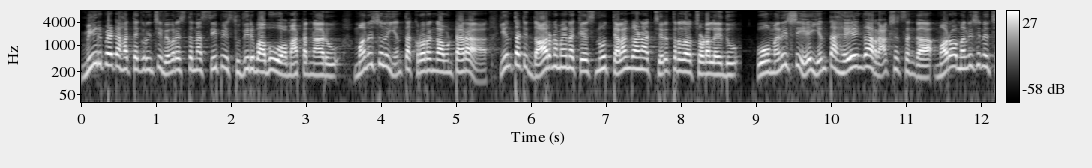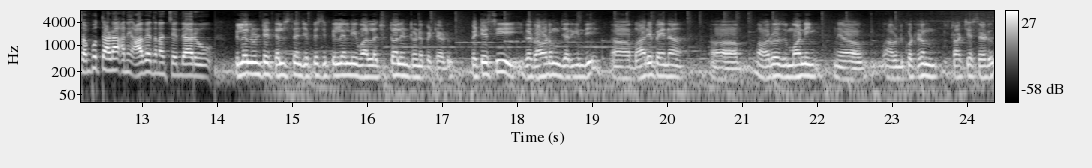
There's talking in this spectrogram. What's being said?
మీర్పేట హత్య గురించి వివరిస్తున్న సిపి సుధీర్ బాబు ఓ మాట అన్నారు మనుషులు ఎంత క్రూరంగా ఉంటారా? ఇంతటి దారుణమైన కేసును తెలంగాణ చరిత్రలో చూడలేదు. ఓ మనిషి ఎంత హేయంగా రాక్షసంగా మరో మనిషిని చంపుతాడా అని ఆవేదన చెందారు. పిల్లలు ఉంటే తెలుస్తుందని చెప్పేసి పిల్లల్ని వాళ్ళ చుట్టాల ఇంట్లోనే పెట్టాడు. పెట్టేసి ఇక్కడ రావడం జరిగింది. భార్య పైన ఆ, రోజు మార్నింగ్ ఆవిడని కొట్టడం స్టార్ట్ చేశాడు.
